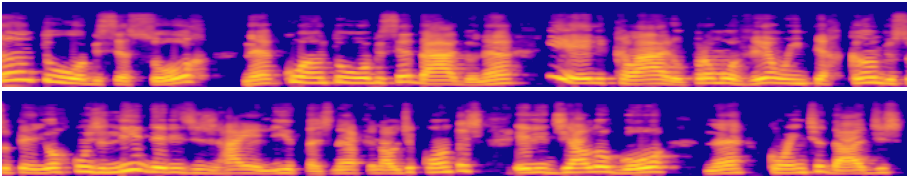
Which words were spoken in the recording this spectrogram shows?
tanto o obsessor, né, quanto o obsedado, né? E ele, claro, promoveu o intercâmbio superior com os líderes israelitas, né? Afinal de contas, ele dialogou, né, com entidades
